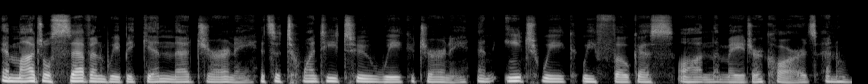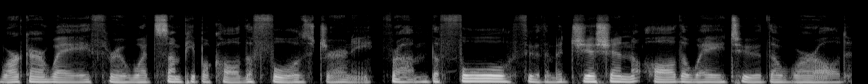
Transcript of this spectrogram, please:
In Module 7, we begin that journey. It's a 22 week journey, and each week we focus on the major cards and work our way through what some people call the Fool's Journey from the Fool through the Magician all the way to the World.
